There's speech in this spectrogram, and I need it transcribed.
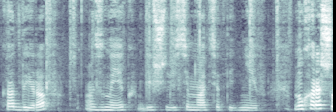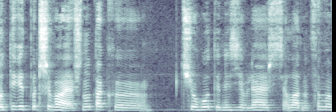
Кадиров зник більше 18 днів. Ну, хорошо, ти відпочиваєш. Ну так е, чого ти не з'являєшся? Ладно, це ми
